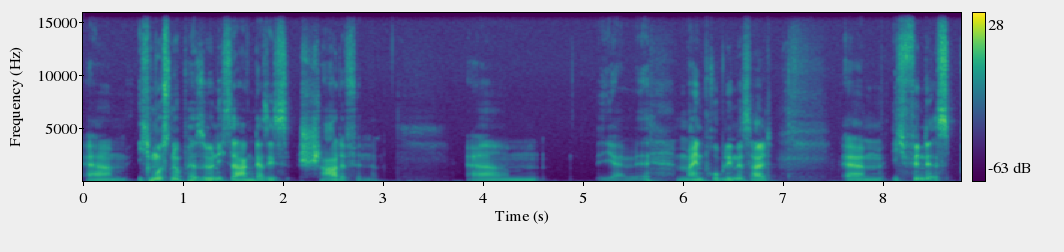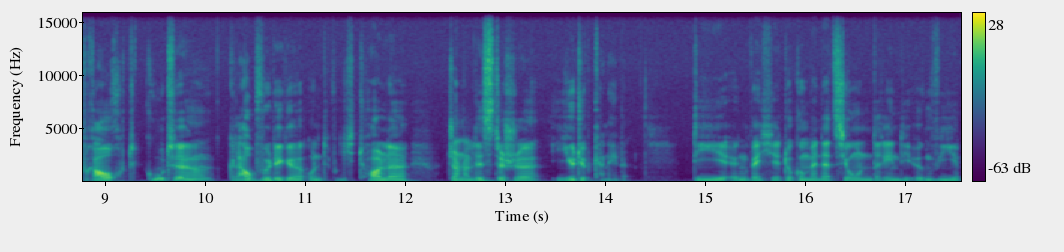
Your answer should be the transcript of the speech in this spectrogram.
Ähm, ich muss nur persönlich sagen, dass ich es schade finde. Ähm, ja, mein Problem ist halt, ähm, ich finde, es braucht gute, glaubwürdige und wirklich tolle journalistische YouTube-Kanäle, die irgendwelche Dokumentationen drehen, die irgendwie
